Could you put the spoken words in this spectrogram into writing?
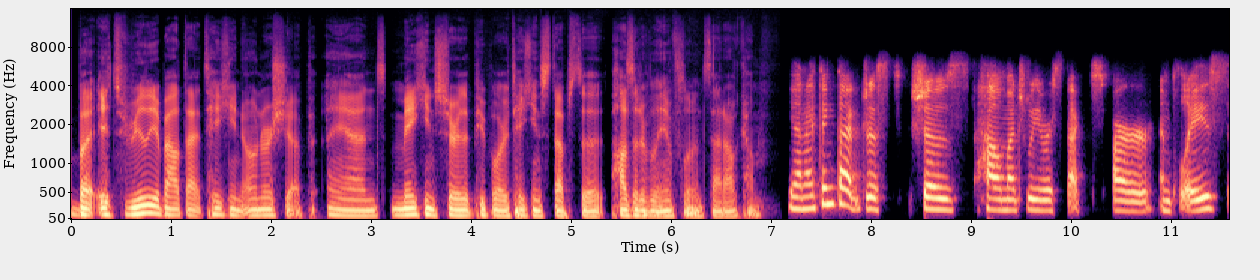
but it's really about that taking ownership and making sure that people are taking steps to positively influence that outcome. Yeah, and I think that just shows how much we respect our employees.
